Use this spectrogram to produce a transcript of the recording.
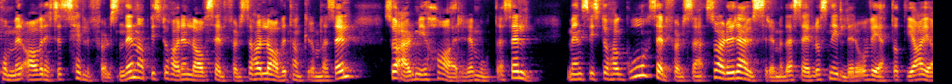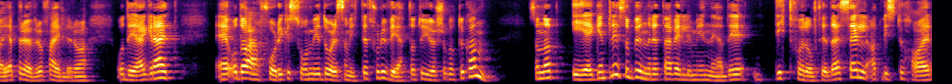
kommer av rett og slett selvfølelsen din. At hvis du har en lav selvfølelse, har lave tanker om deg selv, så er du mye hardere mot deg selv. Mens hvis du har god selvfølelse, så er du rausere med deg selv og snillere og vet at ja, ja, jeg prøver og feiler, og, og det er greit. Eh, og da får du ikke så mye dårlig samvittighet, for du vet at du gjør så godt du kan. Sånn at egentlig så bunner dette veldig mye ned i ditt forhold til deg selv. At hvis du har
